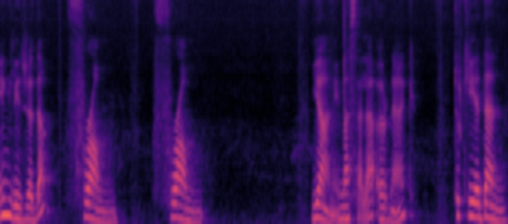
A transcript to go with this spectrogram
İngilizce'de from. From. Yani mesela örnek Türkiye'den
